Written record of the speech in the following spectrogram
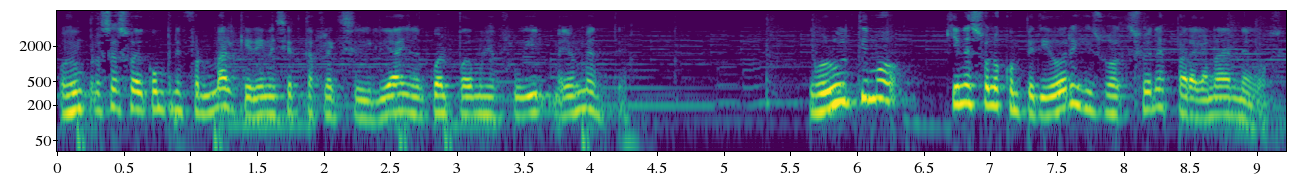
o es un proceso de compra informal que tiene cierta flexibilidad y en el cual podemos influir mayormente. Y por último, ¿quiénes son los competidores y sus acciones para ganar el negocio?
